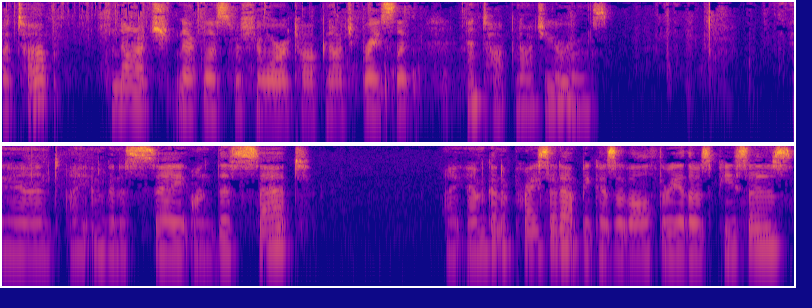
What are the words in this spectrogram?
a top-notch necklace for sure, top-notch bracelet, and top-notch earrings. And I am going to say on this set, I am going to price it up because of all three of those pieces.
